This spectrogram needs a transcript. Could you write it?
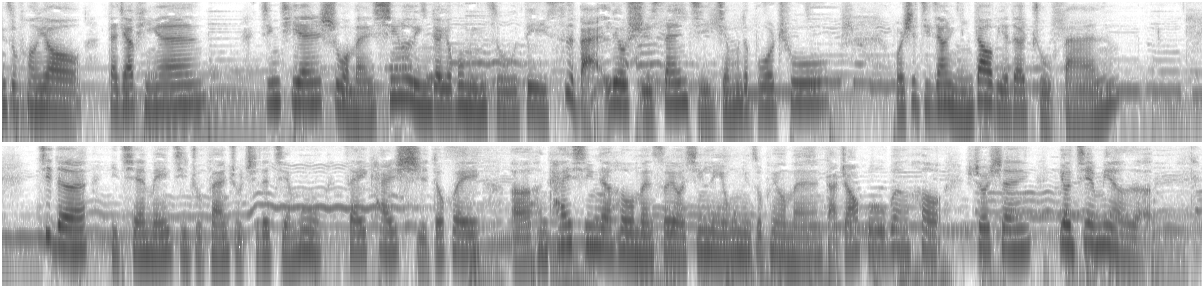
民族朋友，大家平安。今天是我们心灵的游牧民族第四百六十三集节目的播出，我是即将与您道别的主凡。记得以前每一集主凡主持的节目，在一开始都会呃很开心的和我们所有心灵游牧民族朋友们打招呼问候，说声又见面了。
